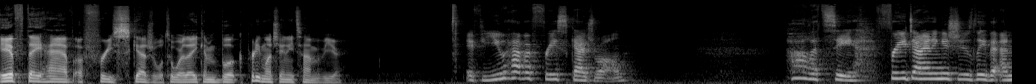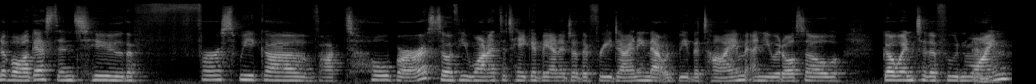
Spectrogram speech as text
if they have a free schedule to where they can book pretty much any time of year? If you have a free schedule, oh, let's see. Free dining is usually the end of August into the first week of October. So if you wanted to take advantage of the free dining, that would be the time. And you would also go into the food and wine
